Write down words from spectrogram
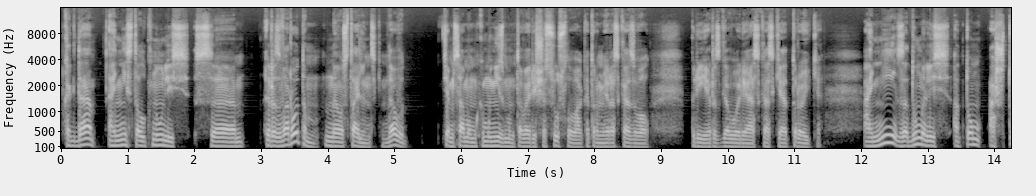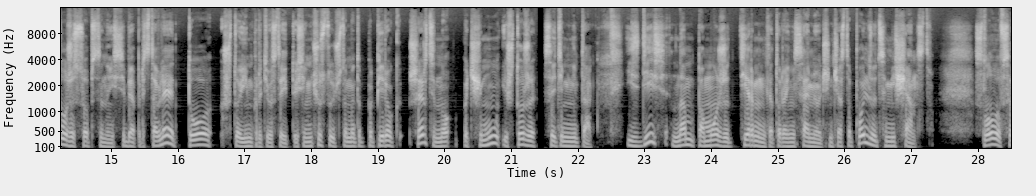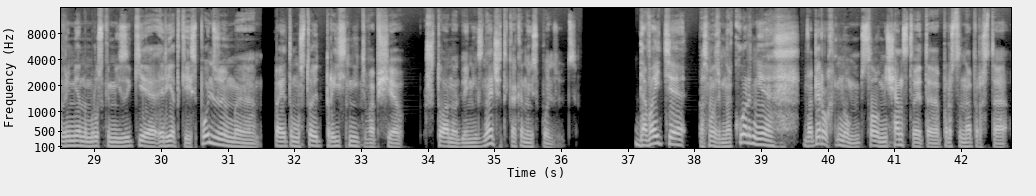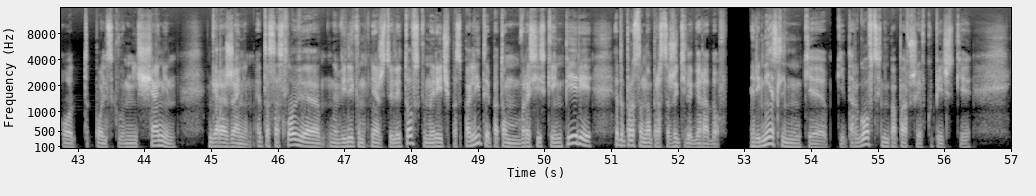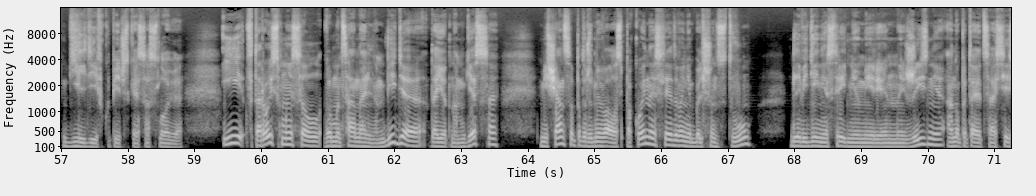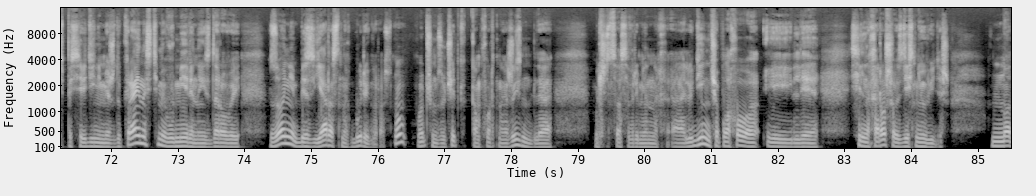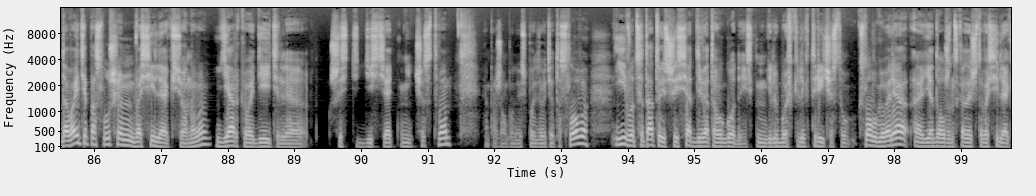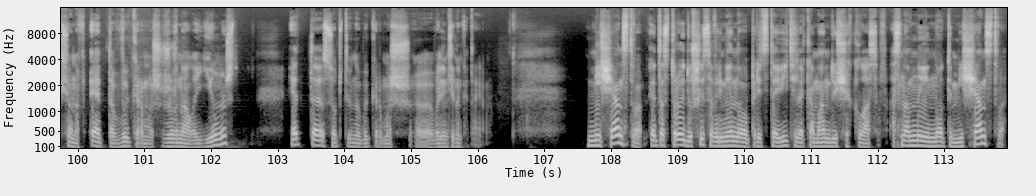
когда они столкнулись с разворотом неосталинским, да, вот тем самым коммунизмом товарища Суслова, о котором я рассказывал при разговоре о сказке о тройке – они задумались о том, а что же, собственно, из себя представляет то, что им противостоит. То есть они чувствуют, что это поперек шерсти, но почему и что же с этим не так. И здесь нам поможет термин, который они сами очень часто пользуются, мещанство. Слово в современном русском языке редко используемое, поэтому стоит прояснить вообще, что оно для них значит и как оно используется. Давайте Посмотрим на корни. Во-первых, ну, слово «мещанство» — это просто-напросто от польского «мещанин», «горожанин». Это сословие в Великом княжестве Литовском и Речи Посполитой, потом в Российской империи. Это просто-напросто жители городов ремесленники, какие торговцы, не попавшие в купеческие гильдии, в купеческое сословие. И второй смысл в эмоциональном виде дает нам Гесса. Мещанство подразумевало спокойное следование большинству для ведения средней умеренной жизни. Оно пытается осесть посередине между крайностями в умеренной и здоровой зоне без яростных бурь и гроз. Ну, в общем, звучит как комфортная жизнь для большинства современных а, людей. Ничего плохого или сильно хорошего здесь не увидишь. Но давайте послушаем Василия Аксенова, яркого деятеля шестидесятничества. Я, пожалуй, буду использовать это слово. И вот цитату из 69 -го года из книги «Любовь к электричеству». К слову говоря, э, я должен сказать, что Василий Аксенов – это выкормыш журнала «Юность». Это, собственно, выкормыш э, Валентина Катаева. Мещанство – это строй души современного представителя командующих классов. Основные ноты мещанства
